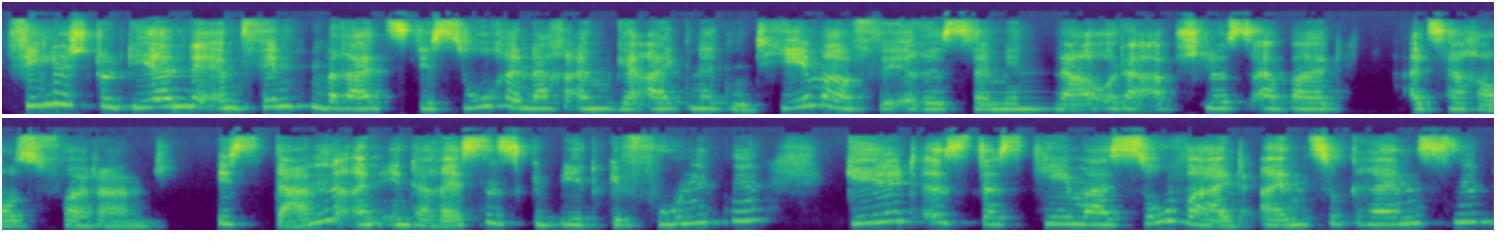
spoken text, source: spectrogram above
Viele Studierende empfinden bereits die Suche nach einem geeigneten Thema für ihre Seminar- oder Abschlussarbeit als herausfordernd. Ist dann ein Interessensgebiet gefunden, gilt es, das Thema so weit einzugrenzen,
